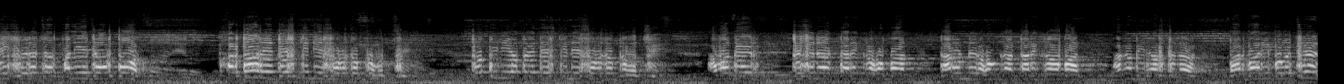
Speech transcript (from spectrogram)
এই স্বৈরাচার পালিয়ে যাওয়ার পর বারবার এই দেশকে নিয়ে ষড়যন্ত্র হচ্ছে। প্রতিনিয়ত এই দেশকে নিয়ে ষড়যন্ত্র হচ্ছে। আমাদের পেছনে তারেক রহমান, তারণ্যের অহংকার তারেক রহমান আগামী রাষ্ট্রনায়ক বারবারই বলেছেন,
